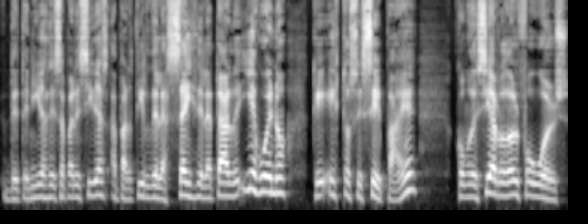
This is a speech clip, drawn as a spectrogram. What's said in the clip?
detenidas desaparecidas a partir de las 6 de la tarde. Y es bueno que esto se sepa, ¿eh? Como decía Rodolfo Walsh,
